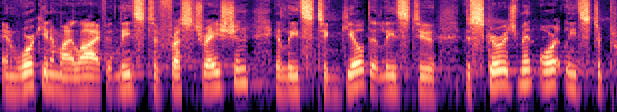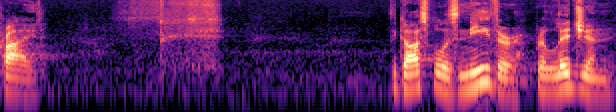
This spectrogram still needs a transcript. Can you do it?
and working in my life. It leads to frustration, it leads to guilt, it leads to discouragement, or it leads to pride. The gospel is neither religion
